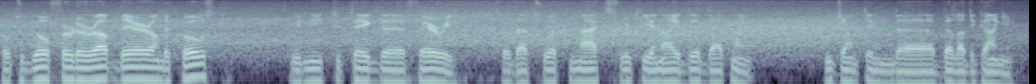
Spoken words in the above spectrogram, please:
So to go further up there on the coast, we need to take the ferry. So that's what Max, Ricky and I did that night. We jumped in the Bella Desgagnés.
